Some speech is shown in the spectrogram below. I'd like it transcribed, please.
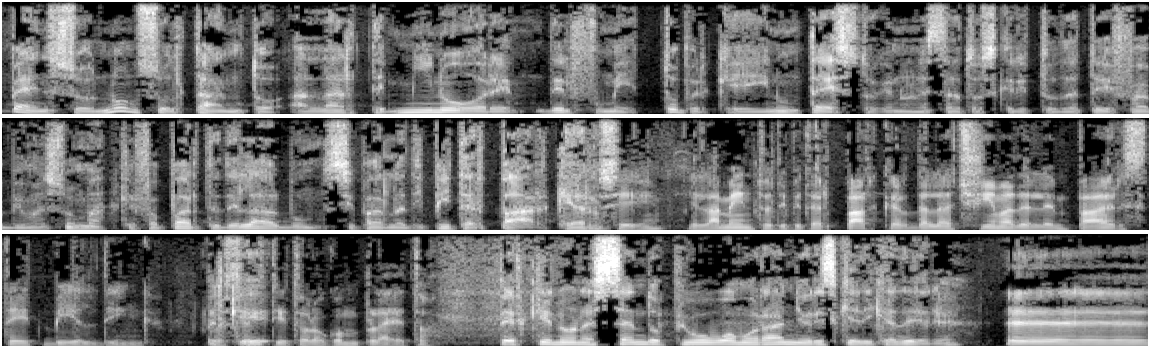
Penso non soltanto all'arte minore del fumetto, perché in un testo che non è stato scritto da te Fabio, ma insomma che fa parte dell'album, si parla di Peter Parker. Sì, il lamento di Peter Parker dalla cima dell'Empire State Building. Questo è il Perché- titolo completo. Perché non essendo più uomo ragno rischia di cadere? Eh,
